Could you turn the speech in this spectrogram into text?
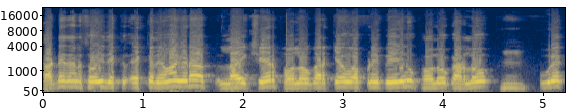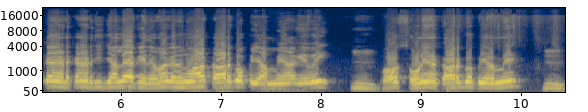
350 ਦੀ ਇੱਕ- ਇੱਕ ਦੇਵਾਂਗੇ ਜਿਹੜਾ ਲਾਈਕ ਸ਼ੇਅਰ ਫੋਲੋ ਕਰਕੇ ਉਹ ਆਪਣੇ ਪੇਜ ਨੂੰ ਫੋਲੋ ਕਰ ਲਓ। ਹੂੰ। ਪੂਰੇ ਘੈਂਟ ਘੈਂਟ ਚੀਜ਼ਾਂ ਲਿਆ ਕੇ ਦੇਵਾਂਗੇ ਤੁਹਾਨੂੰ। ਆਹ ਕਾਰਗੋ ਪਜਾਮੇ ਆ ਗਏ ਬਈ। ਹੂੰ। ਬਹੁਤ ਸੋਹਣੇ ਆ ਕਾਰਗੋ ਪਜਾਮੇ। ਹੂੰ।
